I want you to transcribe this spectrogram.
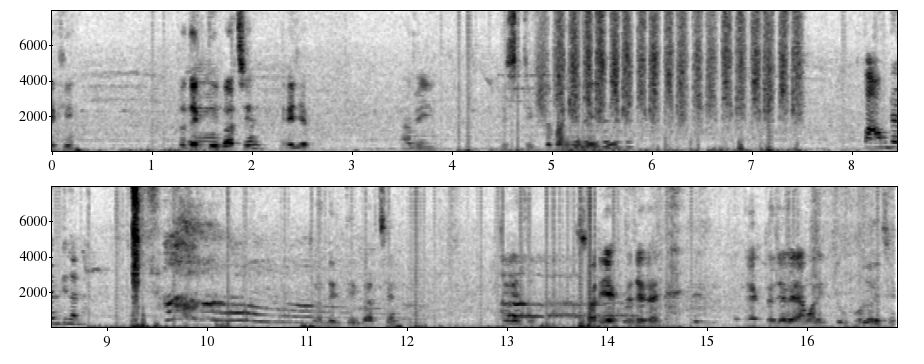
দেখি। তো দেখতেই পাচ্ছেন এই যে আমি স্টিক পেপার নিয়ে নিয়েছি। পাউডার দিলা না তো দেখতেই পাচ্ছেন? ঠিক আছে। সরি একটা জায়গায় একটা জায়গায় আমার একটু ভুল হয়েছে।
